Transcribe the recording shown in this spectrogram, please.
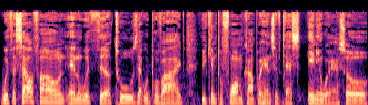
with a cell phone and with the tools that we provide, you can perform comprehensive tests anywhere. So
